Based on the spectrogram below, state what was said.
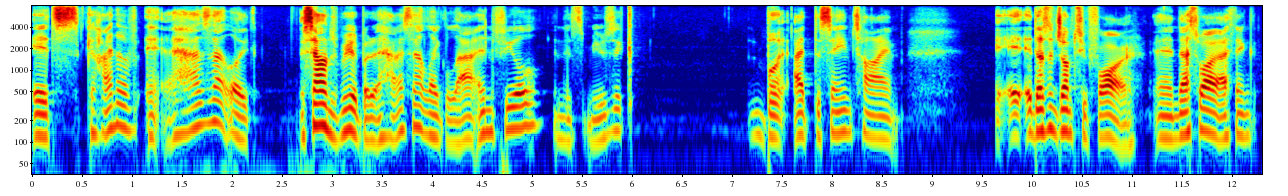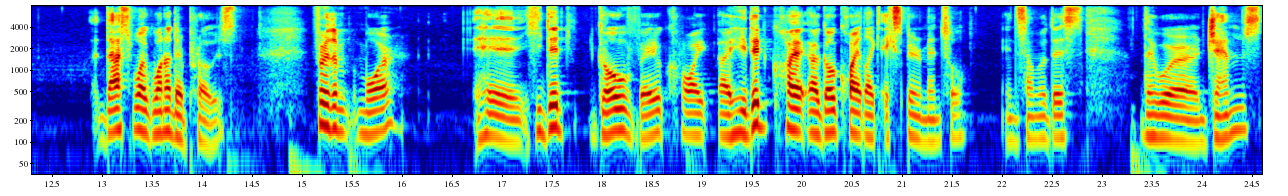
it's kind of it has that like it sounds weird but it has that like latin feel in its music but at the same time it, it doesn't jump too far and that's why i think that's like one of their pros. Furthermore he he did go very quite uh, he did quite uh, go quite like experimental in some of this. There were gems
